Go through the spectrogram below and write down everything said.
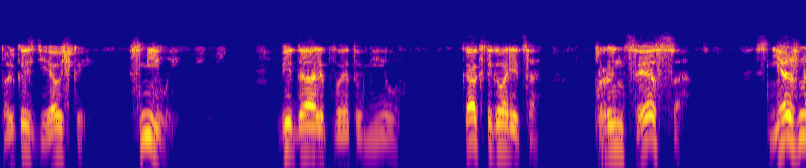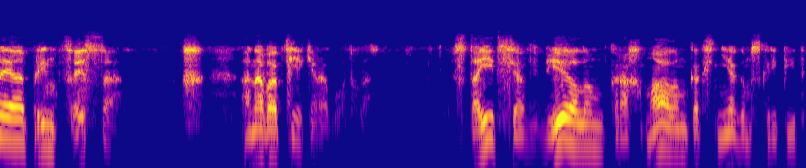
только с девочкой, с Милой. Видали б вы эту Милу. Как это говорится, принцесса, снежная принцесса. Она в аптеке работала. Стоит вся в белом, крахмалом, как снегом скрипит,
